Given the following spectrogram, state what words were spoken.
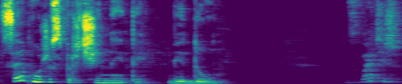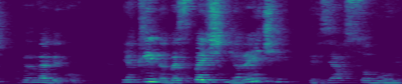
це може спричинити біду. Ось бачиш, ведмедику, які небезпечні речі ти взяв з собою.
